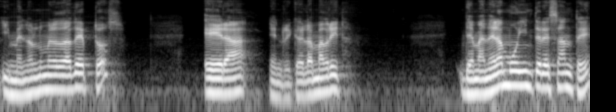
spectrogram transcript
y menor número de adeptos era Enrique de la Madrid. De manera muy interesante,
